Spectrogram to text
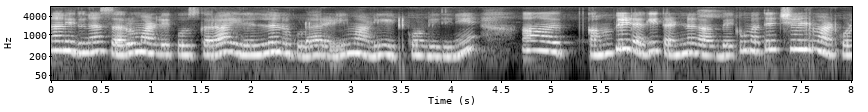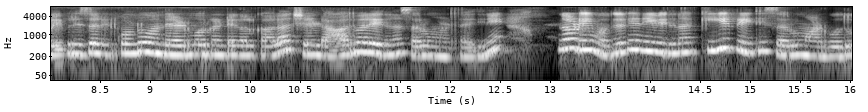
ನಾನು ಇದನ್ನು ಸರ್ವ್ ಮಾಡಲಿಕ್ಕೋಸ್ಕರ ಇಲ್ಲೆಲ್ಲನೂ ಕೂಡ ರೆಡಿ ಮಾಡಿ ಇಟ್ಕೊಂಡಿದ್ದೀನಿ ಕಂಪ್ಲೀಟಾಗಿ ತಣ್ಣಗಾಗಬೇಕು. ಮತ್ತು ಚಿಲ್ಡ್ ಮಾಡ್ಕೊಳ್ಳಿ. ಫ್ರಿಜ್ಜಲ್ಲಿ ಇಟ್ಕೊಂಡು ಒಂದು ಎರಡು ಮೂರು ಗಂಟೆಗಳ ಕಾಲ ಚಿಲ್ಡ್ ಆದಮೇಲೆ ಇದನ್ನು ಸರ್ವ್ ಮಾಡ್ತಾಯಿದ್ದೀನಿ ನೋಡಿ, ಮೊದಲಿಗೆ ನೀವು ಇದನ್ನು ಕೀರ್ ರೀತಿ ಸರ್ವ್ ಮಾಡ್ಬೋದು.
